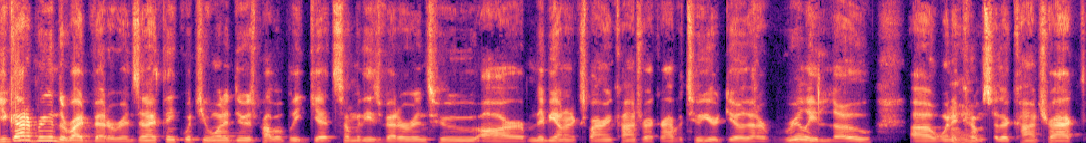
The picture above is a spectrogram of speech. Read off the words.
you got to bring in the right veterans. And I think what you want to do is probably get some of these veterans who are maybe on an expiring contract or have a two year deal that are really low uh, when Mhm. it comes to their contract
